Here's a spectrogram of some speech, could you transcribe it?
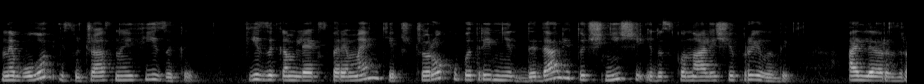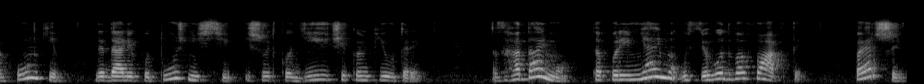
не було б і сучасної фізики. Фізикам для експериментів щороку потрібні дедалі точніші і досконаліші прилади, а для розрахунків дедалі потужніші і швидкодіючі комп'ютери. Згадаймо та порівняймо усього два факти. Перший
